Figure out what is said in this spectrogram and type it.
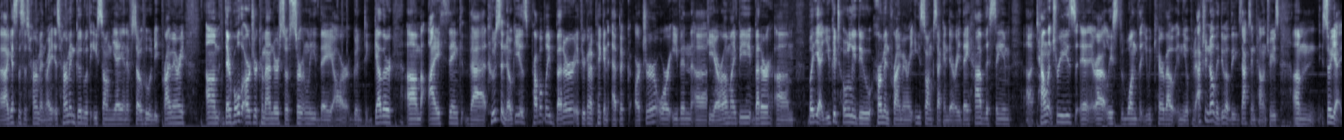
uh, I guess this is Hermann right? Is Hermann good with Yi Seong-gye and if so who would be primary um they're both archer commanders so certainly they are good together. Um I think that Kusunoki is probably better if you're gonna pick an epic archer or even uh Keira might be better. Um but yeah you could totally do Hermann primary Yi Seong secondary. They have the same uh, talent trees eh, or at least the one that you would care about in the open. Actually no they do have the exact same talent trees. Um so yeah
